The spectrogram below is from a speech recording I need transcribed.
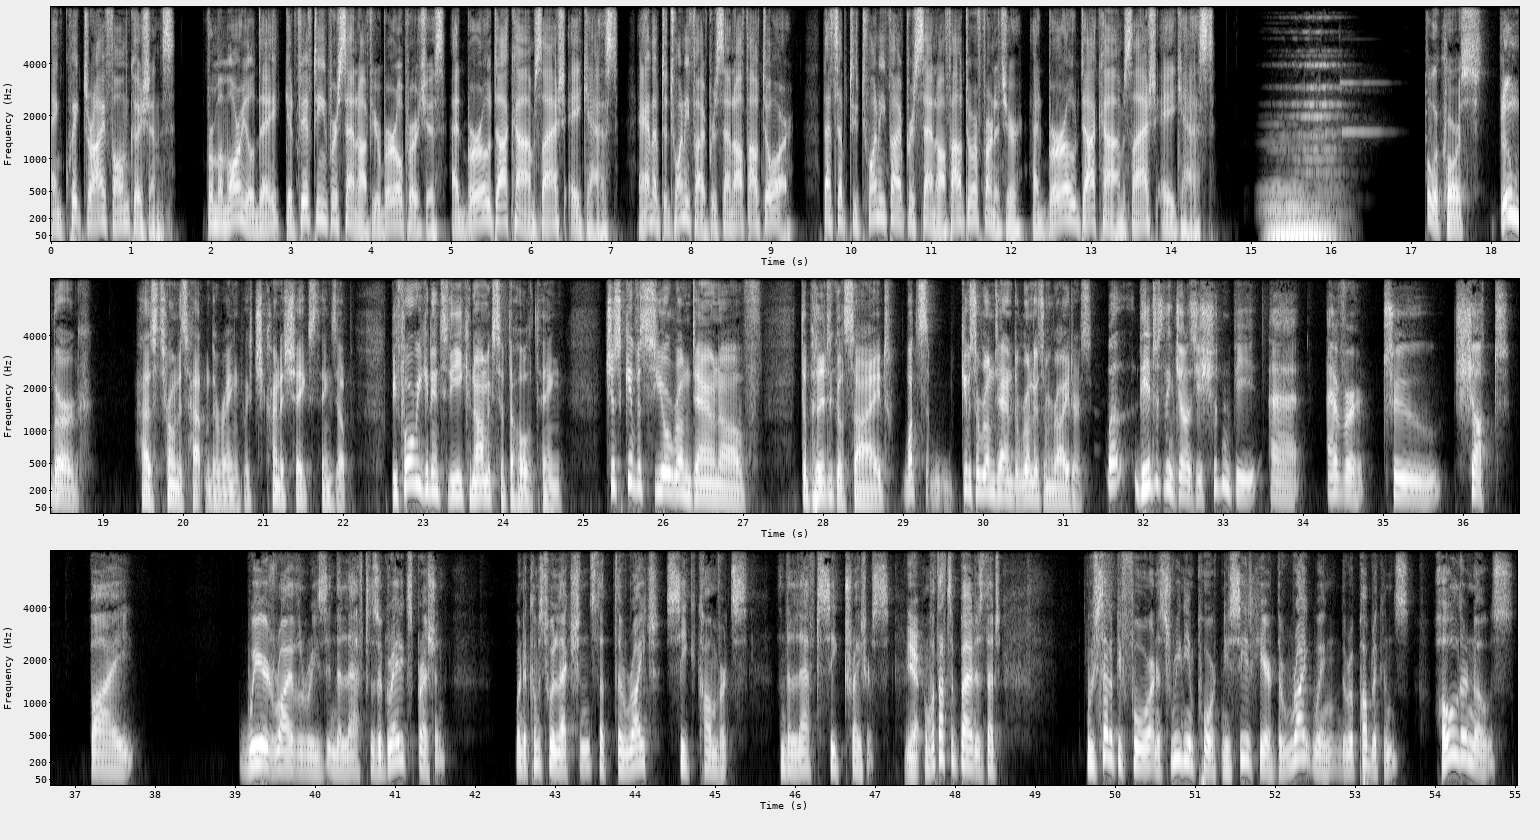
and quick-dry foam cushions. For Memorial Day, get 15% off your Burrow purchase at burrow.com slash ACAST and up to 25% off outdoor. That's up to 25% off outdoor furniture at burrow.com slash ACAST. Oh, of course, Bloomberg has thrown his hat in the ring, which kind of shakes things up. Before we get into the economics of the whole thing, just give us your rundown of the political side. What's give us a rundown of the runners and riders. Well, the interesting thing, John, is you shouldn't be uh, ever too shocked by weird rivalries in the left. There's a great expression when it comes to elections that the right seek converts and the left seek traitors. Yeah. And what that's about is that we've said it before, and it's really important. You see it here. The right wing, the Republicans, hold their nose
